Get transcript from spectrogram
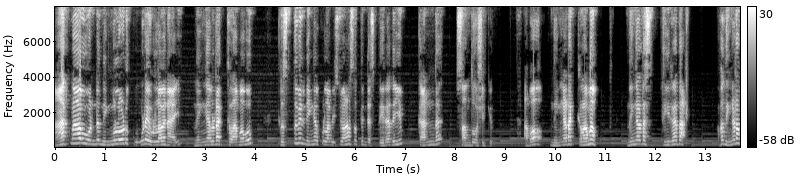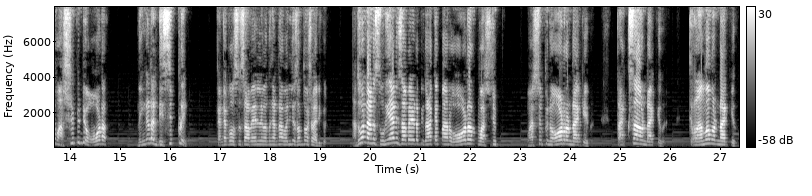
ആത്മാവ് കൊണ്ട് നിങ്ങളോട് കൂടെയുള്ളവനായി നിങ്ങളുടെ ക്രമവും ക്രിസ്തുവിൽ നിങ്ങൾക്കുള്ള വിശ്വാസത്തിന്റെ സ്ഥിരതയും കണ്ട് സന്തോഷിക്കുന്നു അപ്പോ നിങ്ങളുടെ ക്രമം നിങ്ങളുടെ സ്ഥിരത അപ്പൊ നിങ്ങളുടെ വർഷിപ്പിന്റെ ഓർഡർ നിങ്ങളുടെ ഡിസിപ്ലിൻ പെൻഡകോസ് സഭയിൽ വന്ന് കണ്ടാൽ വലിയ സന്തോഷമായിരിക്കും. അതുകൊണ്ടാണ് സുറിയാനി സഭയുടെ പിതാക്കന്മാർ ഓർഡർ വർഷിപ്പ് വർഷിപ്പിന് ഓർഡർ ഉണ്ടാക്കിയത് തക്സ ഉണ്ടാക്കിയത് ക്രമം ഉണ്ടാക്കിയത്.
